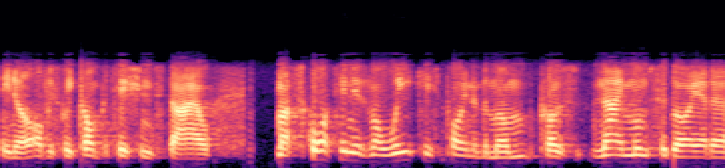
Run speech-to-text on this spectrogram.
you know, obviously competition style. My squatting is my weakest point at the moment because nine months ago I had a,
